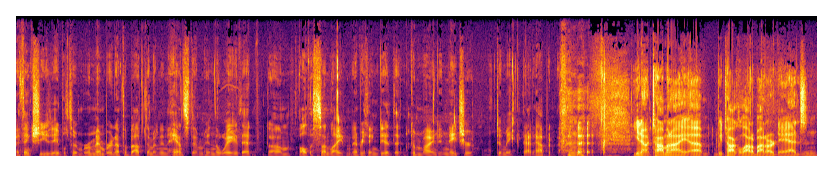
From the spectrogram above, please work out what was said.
I think she's able to remember enough about them and enhance them in the way that um, all the sunlight and everything did that combined in nature to make that happen. Hmm. you know, Tom and I, um, we talk a lot about our dads and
